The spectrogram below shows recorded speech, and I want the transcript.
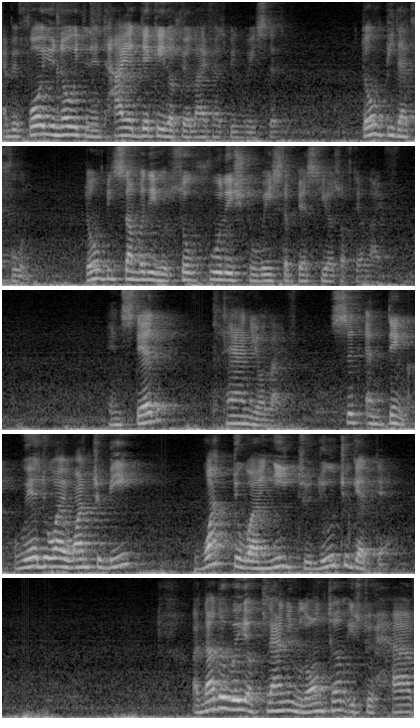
And before you know it, an entire decade of your life has been wasted. Don't be that fool. Don't be somebody who's so foolish to waste the best years of their life. Instead, plan your life. Sit and think where do I want to be? What do I need to do to get there? Another way of planning long term is to have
